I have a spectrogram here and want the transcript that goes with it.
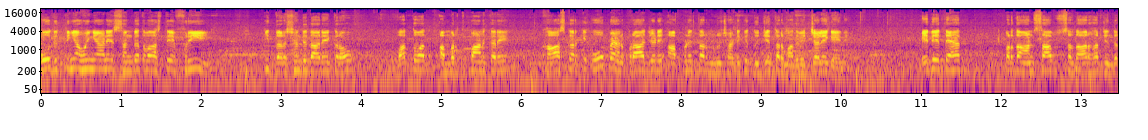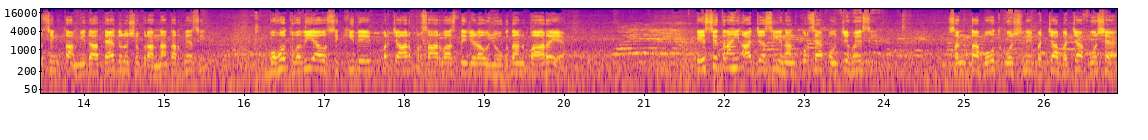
ਉਹ ਦਿੱਤੀਆਂ ਹੋਈਆਂ ਨੇ, ਸੰਗਤ ਵਾਸਤੇ ਫ੍ਰੀ ਕਿ ਦਰਸ਼ਨ ਦਿਦਾਰੇ ਕਰਾਓ। ਵੱਧ ਤੋਂ ਵੱਧ ਅੰਮ੍ਰਿਤਪਾਨ ਕਰੇ, ਖਾਸ ਕਰਕੇ ਉਹ ਭੈਣ ਭਰਾ ਜਿਹੜੇ ਆਪਣੇ ਧਰਮ ਨੂੰ ਛੱਡ ਕੇ ਦੂਜੇ ਧਰਮਾਂ ਦੇ ਵਿੱਚ ਚਲੇ ਗਏ ਨੇ। ਇਹਦੇ ਤਹਿਤ ਪ੍ਰਧਾਨ ਸਾਹਿਬ ਸਰਦਾਰ ਹਰਜਿੰਦਰ ਸਿੰਘ ਧਾਮੀ ਦਾ ਤਹਿ ਦਿਲੋਂ ਸ਼ੁਕਰਾਨਾ ਕਰਦੇ ਹਾਂ ਅਸੀਂ। ਬਹੁਤ ਵਧੀਆ ਉਹ ਸਿੱਖੀ ਦੇ ਪ੍ਰਚਾਰ ਪ੍ਰਸਾਰ ਵਾਸਤੇ ਜਿਹੜਾ ਉਹ ਯੋਗਦਾਨ ਪਾ ਰਹੇ ਆ। ਇਸੇ ਤਰ੍ਹਾਂ ਹੀ ਅੱਜ ਅਸੀਂ ਅਨੰਦਪੁਰ ਸਾਹਿਬ ਪਹੁੰਚੇ ਹੋਏ ਸੀ। ਸੰਗਤਾਂ ਬਹੁਤ ਖੁਸ਼ ਨੇ, ਬੱਚਾ ਬੱਚਾ ਖੁਸ਼ ਹੈ।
